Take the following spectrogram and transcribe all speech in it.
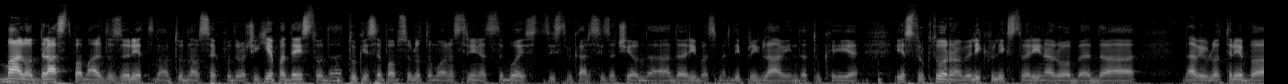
malo odrasti, pa malo dozoreti no, tudi na vseh področjih. Je pa dejstvo, da tukaj se pa absolutno moram strinjati s teboj, s tistim, kar si začel, da, da riba smrdi pri glavi in da tukaj je, je strukturno veliko, veliko stvari na robe, da, da bi bilo treba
